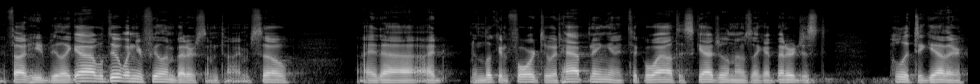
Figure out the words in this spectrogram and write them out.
I thought he'd be like, "Ah, we'll do it when you're feeling better sometime." So I'd uh, I'd been looking forward to it happening, and it took a while to schedule, and I was like, I better just pull it together.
